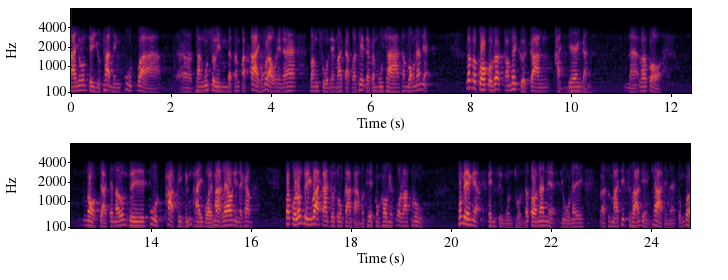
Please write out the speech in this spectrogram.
นายกรัฐมนตรีอยู่ท่านหนึ่งพูดว่าทางมุสลิมแบบทางปากใต้ของเราเนี่ยนะบางส่วนเนี่ยมาจากประเทศแบบกัมพูชาทำนองนั้นเนี่ย แล้วก็ปรากฏว่าทำให้เกิดการขัดแย้งกันนะแล้วก็นอกจากจะนายรัฐมนตรีพูดพาดพิงถึงไทยบ่อยมากแล้วนี่นะครับ ปรากฏรัฐมนตรีว่าการกระทรวงการต่างประเทศของเขาเนี่ยก็รับรู้ผมเองเนี่ยเป็นสื่อมวลชน แล้วตอนนั้นเนี่ยอยู่ในสมาชิกสภาแห่งชาติเนี่ยนะผมก็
